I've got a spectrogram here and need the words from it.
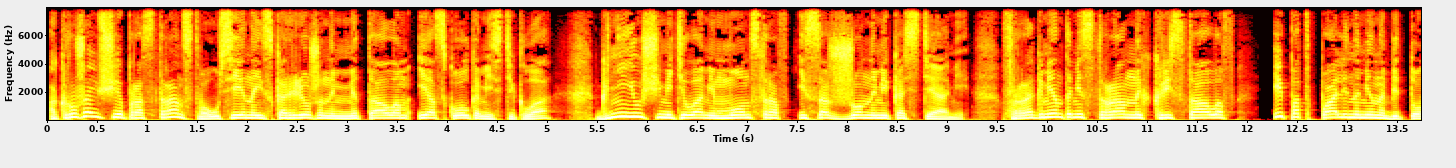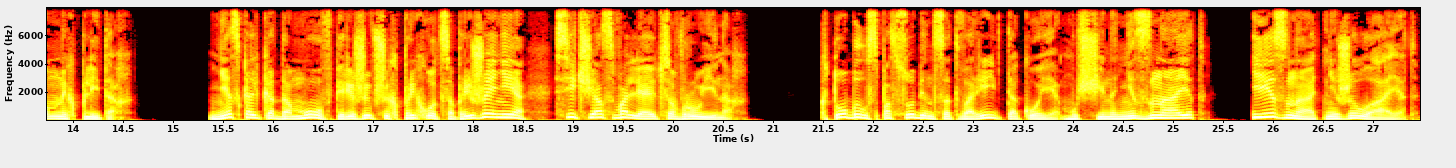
Окружающее пространство усеяно искореженным металлом и осколками стекла, гниющими телами монстров и сожженными костями, фрагментами странных кристаллов и подпалинами на бетонных плитах. Несколько домов, переживших приход сопряжения, сейчас валяются в руинах. Кто был способен сотворить такое, мужчина не знает и знать не желает.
